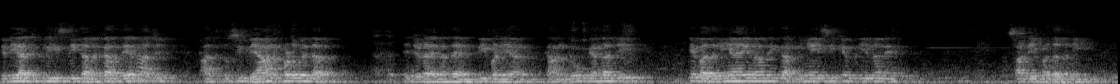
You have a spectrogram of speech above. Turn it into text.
ਜਿਹੜੀ ਅੱਜ ਪੁਲਿਸ ਦੀ ਗੱਲ ਕਰਦੇ ਆ ਨਾ ਅੱਜ ਅੱਜ ਤੁਸੀਂ ਬਿਆਨ ਪੜੋ ਇਹਦਾ ਇਹ ਜਿਹੜਾ ਇਹਨਾਂ ਦਾ ਐਮਪੀ ਬਣਿਆ ਕਾਂਗੋ ਉਹ ਕਹਿੰਦਾ ਜੀ ਕਿ ਬਦਲੀਆਂ ਇਹਨਾਂ ਦੀ ਕਰਨੀਆਂ ਹੀ ਸੀ ਕਿਉਂਕਿ ਇਹਨਾਂ ਨੇ ਸਾਡੀ ਮਦਦ ਨਹੀਂ ਕੀਤੀ।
